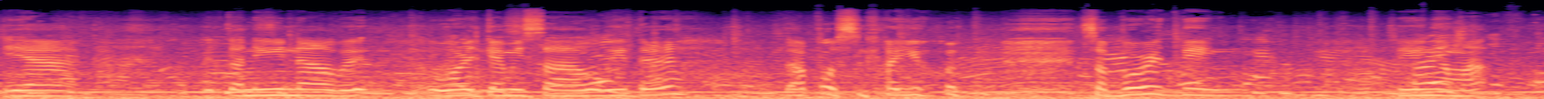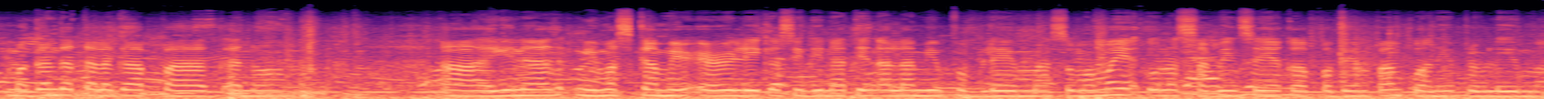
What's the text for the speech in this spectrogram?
Yeah. Kanina, we- worried kami sa weather. Tapos ngayon, sa boarding. So, yun nga, ma- maganda talaga pag, ano, ah yun na, we must come here early kasi hindi natin alam yung problema. So, mamaya ko na sabihin sa inyo kapabempam kung ano yung problema.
